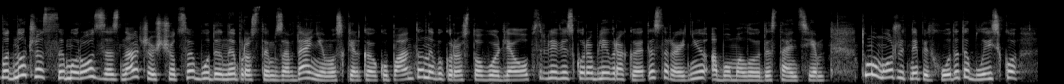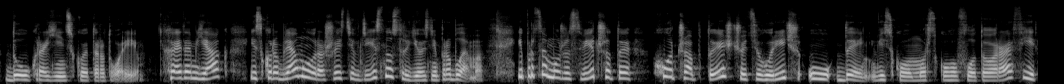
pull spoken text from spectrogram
Водночас Симороз зазначив, що це буде непростим завданням, оскільки окупанти не використовують для обстрілів із кораблів ракети середньої або малої дистанції, тому можуть не підходити близько до української території. Хай там як із кораблями у рашистів дійсно серйозні проблеми, і про це може свідчити, хоча б те, що цьогоріч у день військово-морського флоту Арафії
